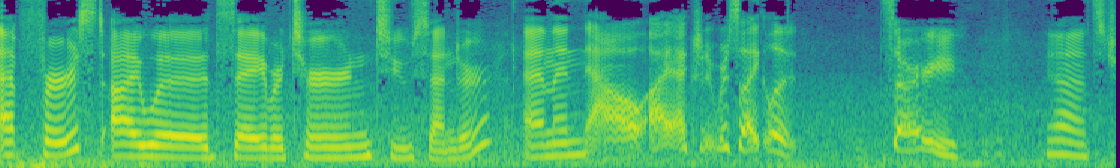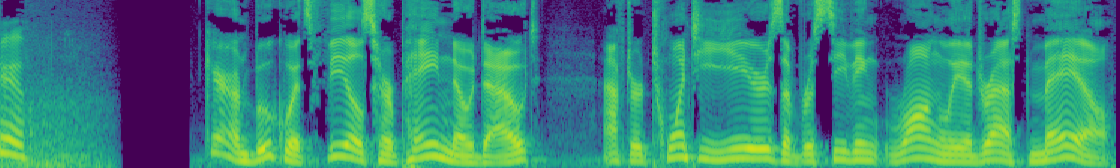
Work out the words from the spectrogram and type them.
At first, I would say return to sender, and then now I actually recycle it. Sorry. Yeah, it's true. Karen Bukowitz feels her pain, no doubt, after 20 years of receiving wrongly addressed mail.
